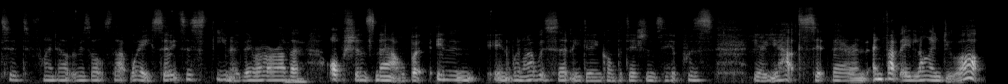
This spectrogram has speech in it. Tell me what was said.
to, to find out the results that way. So it's just you know there are other Mm-hmm. options now, but in in when I was certainly doing competitions, it was you know you had to sit there and in fact they lined you up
